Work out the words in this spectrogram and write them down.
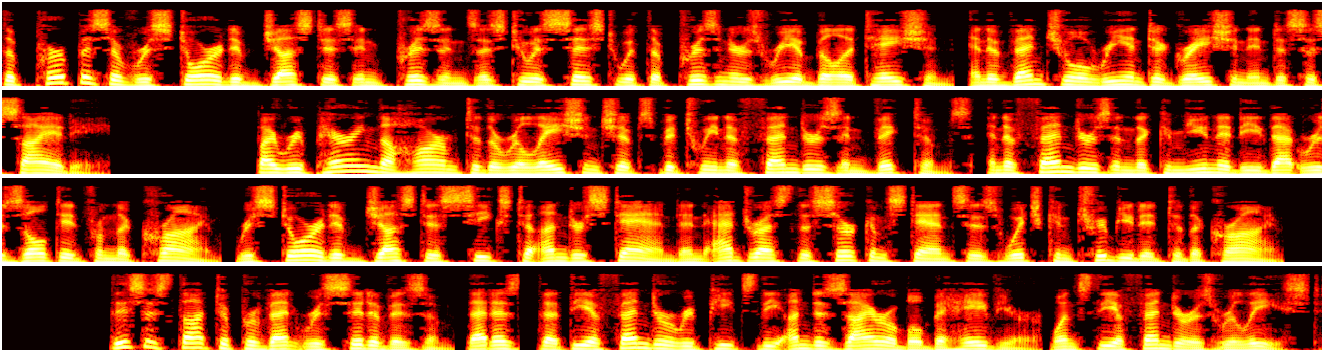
The purpose of restorative justice in prisons is to assist with the prisoner's rehabilitation, and eventual reintegration into society. By repairing the harm to the relationships between offenders and victims, and offenders and the community that resulted from the crime, restorative justice seeks to understand and address the circumstances which contributed to the crime. This is thought to prevent recidivism that is, that the offender repeats the undesirable behavior once the offender is released.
